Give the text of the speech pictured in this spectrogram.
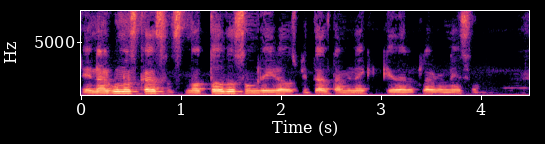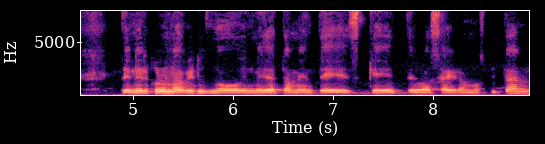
En algunos casos, no todos son de ir al hospital, también hay que quedar claro en eso. Tener coronavirus no inmediatamente es que te vas a ir a un hospital,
